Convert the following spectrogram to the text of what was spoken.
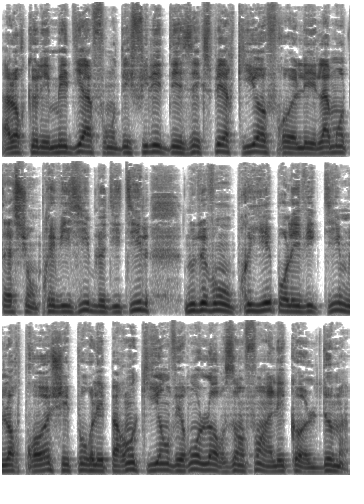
Alors que les médias font défiler des experts qui offrent les lamentations prévisibles, dit-il, nous devons prier pour les victimes, leurs proches et pour les parents qui enverront leurs enfants à l'école demain.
